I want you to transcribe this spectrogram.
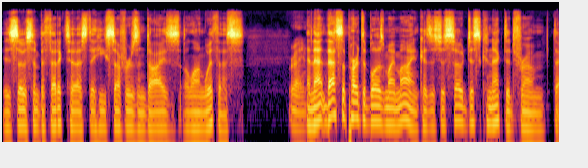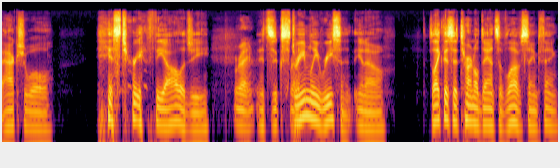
is so sympathetic to us that he suffers and dies along with us. Right. And that that's the part that blows my mind because it's just so disconnected from the actual history of theology. Right. It's extremely right. recent, you know. It's like this eternal dance of love, same thing.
